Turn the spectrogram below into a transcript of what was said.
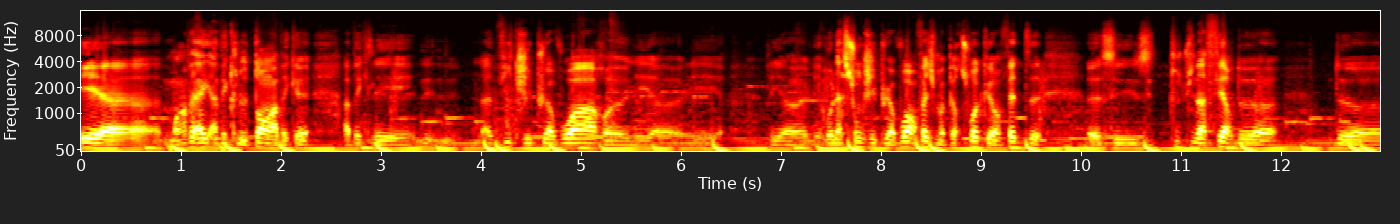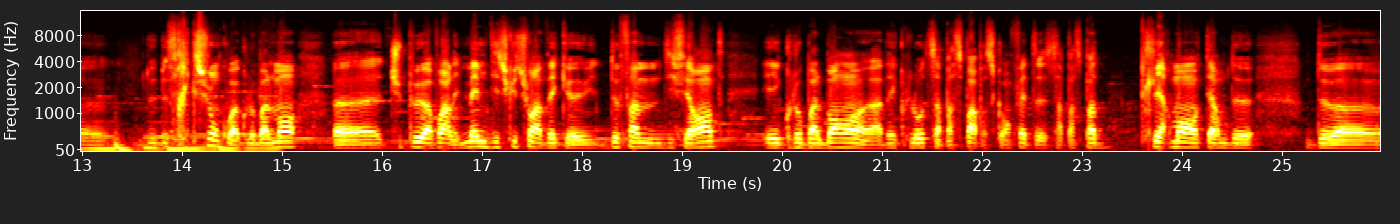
et avec, le temps, avec, avec la vie que j'ai pu avoir, les, les, relations que j'ai pu avoir, en fait, je m'aperçois que fait, c'est toute une affaire de friction quoi. Globalement, euh, tu peux avoir les mêmes discussions avec euh, deux femmes différentes et globalement euh, avec l'autre ça passe pas parce qu'en fait ça passe pas clairement en termes de de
